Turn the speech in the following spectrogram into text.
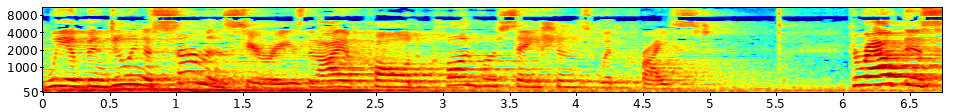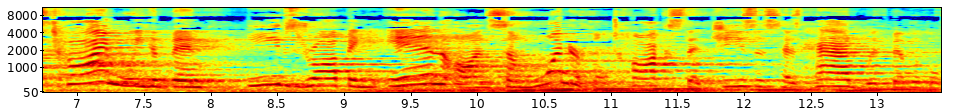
we have been doing a sermon series that I have called Conversations with Christ. Throughout this time, we have been eavesdropping in on some wonderful talks that Jesus has had with biblical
